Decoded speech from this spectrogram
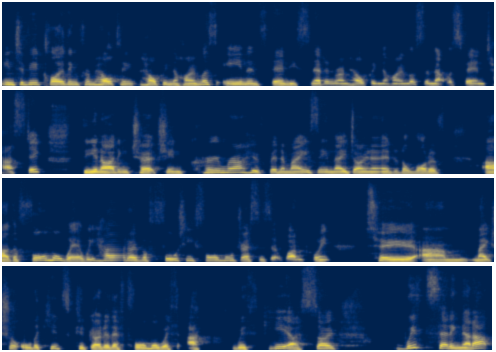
interview clothing from helping helping the homeless. Ian and Sandy Sneddon run helping the homeless, and that was fantastic. The Uniting Church in Coomera, who've been amazing, they donated a lot of uh, the formal wear. We had over forty formal dresses at one point to um, make sure all the kids could go to their formal with with gear. So with setting that up,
